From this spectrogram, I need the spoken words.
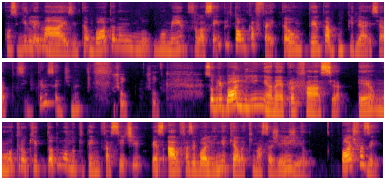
conseguir ler mais, então bota num momento, sei lá, sempre toma café. Então tenta empilhar esse hábito assim. Interessante, né? Show, show. Sobre bolinha, né, para fáscia, é um outro que todo mundo que tem fascite pensa, ah, vou fazer bolinha, aquela que massageia gelo. Pode fazer,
